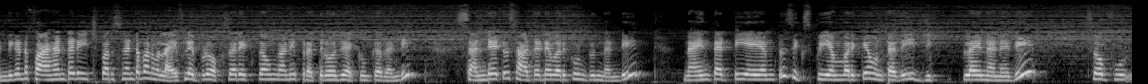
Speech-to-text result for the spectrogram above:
ఎందుకంటే ఫైవ్ హండ్రెడ్ ఈచ్ పర్సన్ అంటే మనం లైఫ్లో ఎప్పుడో ఒకసారి ఎక్కుతాం కానీ ప్రతిరోజు ఎక్కువ కదండి. సండే టు సాటర్డే వరకు ఉంటుందండి. Nine thirty AM to six PM వరకే ఉంటుంది జిప్ లైన్ అనేది. సో ఫుల్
